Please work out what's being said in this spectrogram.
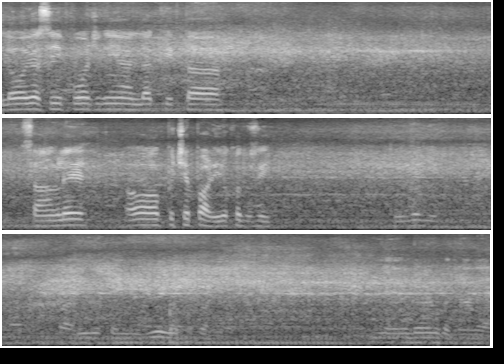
ਲੋ ਜੀ, ਅਸੀਂ ਪਹੁੰਚ ਗਏ ਹਾਂ ਲਕੀਤਾ ਸਾਂਗਲੇ। ਉਹ ਪਿੱਛੇ ਪਹਾੜੀ ਦੇਖੋ ਤੁਸੀਂ। ਠੀਕ ਹੈ ਜੀ। ਪਹਾੜੀ ਦੇਖੋ ਜੀ ਇਹ ਪਹਾੜੀ। ਲੈ ਦੋਨਾਂ ਨੂੰ ਕਰਾਂਗਾ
